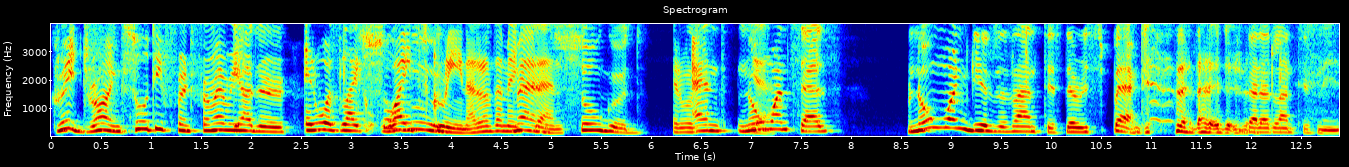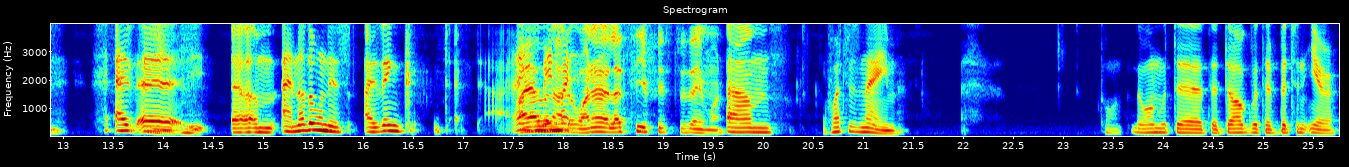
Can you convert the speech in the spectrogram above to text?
Great drawing. So different from every other. It was like So widescreen. I don't know if that makes man, sense. so good. it was and no yeah. one says, no one gives Atlantis the respect that it is. that Atlantis need. And uh, um, another one is I think I, I, have another my, one. Uh, let's see if it's the same one. Um, what's his name? The one, the one with the the dog with the bitten ear.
